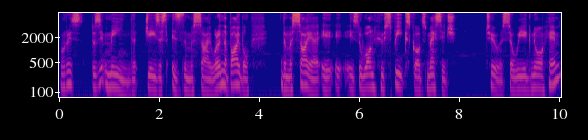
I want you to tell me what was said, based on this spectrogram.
What is does it mean that Jesus is the Messiah? Well, in the Bible, the Messiah is the one who speaks God's message to us. So we ignore him,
